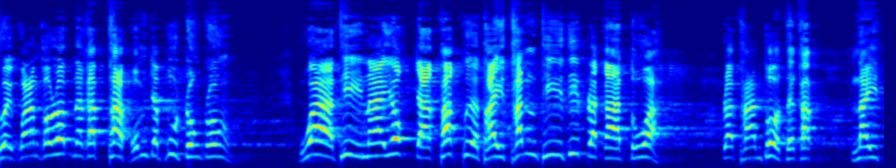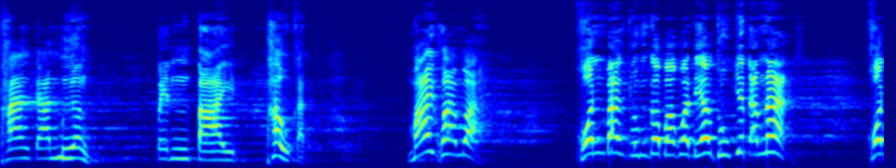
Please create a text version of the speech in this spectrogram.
ด้วยความเคารพนะครับ ถ้าผมจะพูดตรงๆ ว่าที่นายกจากพรรคเพื่อไทยทันทีที่ประกาศตัว ประธานโทษเถอะครับ ในทางการเมืองเป็นตายเท่ากัน หมายความว่า คนบางกลุ่มก็บอกว่าเดี๋ยวถูกยึดอำนาจคน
